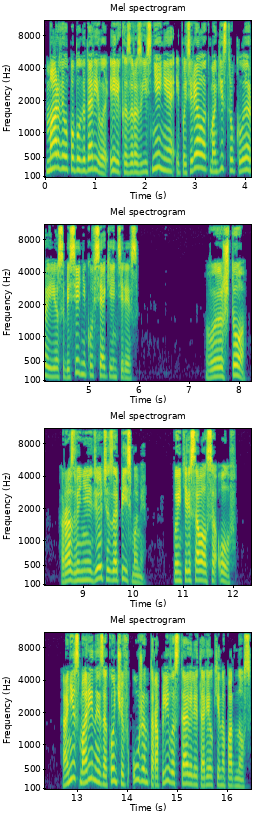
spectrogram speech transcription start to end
Марвел поблагодарила Эрика за разъяснение и потеряла к магистру Клэр и ее собеседнику всякий интерес. «Вы что, разве не идете за письмами?» — поинтересовался Олаф. Они с Мариной, закончив ужин, торопливо ставили тарелки на поднос.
